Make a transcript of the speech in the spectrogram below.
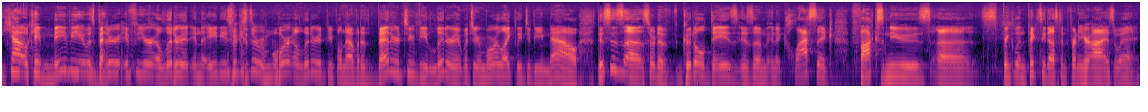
yeah, okay, maybe it was better if you're illiterate in the 80s because there were more illiterate people now, but it's better to be literate, which you're more likely to be now. This is a sort of good old days ism in a classic Fox News uh, sprinkling pixie dust in front of your eyes way.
